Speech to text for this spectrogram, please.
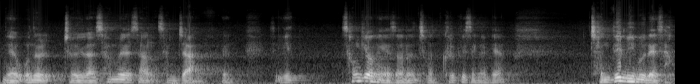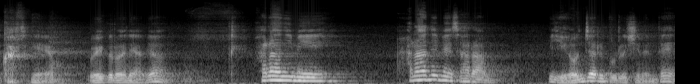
네, 오늘 저희가 사무엘상 3장 이게 성경에서는 전 그렇게 생각해요. 전대미문의 사건이에요. 왜 그러냐면 하나님이 하나님의 사람 예언자를 부르시는데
